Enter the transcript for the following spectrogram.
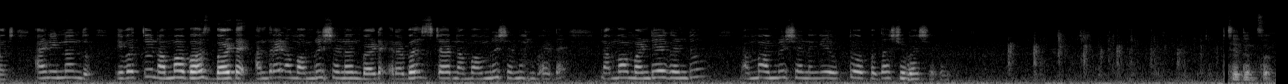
much and ಇನ್ನೊಂದು, ಇವತ್ತು ನಮ್ಮ ಬಾಸ್ ಬರ್ಡೇ ಅಂದರೆ ನಮ್ಮ ಅಂಬರೀಷ್ ಅಣ್ಣನ ಬರ್ಡೆ ರೆಬಲ್ ಸ್ಟಾರ್ ನಮ್ಮ ಅಂಬರೀಷ್ ಅಣ್ಣನ ಬರ್ಡೆ ನಮ್ಮ ಮಂಡ್ಯ ಗಂಡು, ನಮ್ಮ ಅಂಬರೀಷ್ ಅಣ್ಣಂಗೆ ಹುಟ್ಟುಹಬ್ಬದ ಶುಭಾಶಯಗಳು. ಚೇತನ್ ಸರ್.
